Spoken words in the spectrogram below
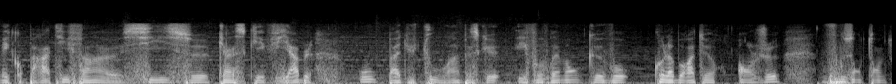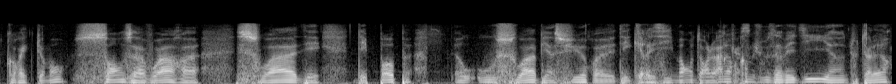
mes comparatifs hein, euh, si ce casque est viable ou pas du tout hein, parce que il faut vraiment que vos collaborateurs en jeu vous entendent correctement sans avoir euh, soit des, des pops ou soit bien sûr des grésillements dans leur Alors comme je vous avais dit hein, tout à l'heure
